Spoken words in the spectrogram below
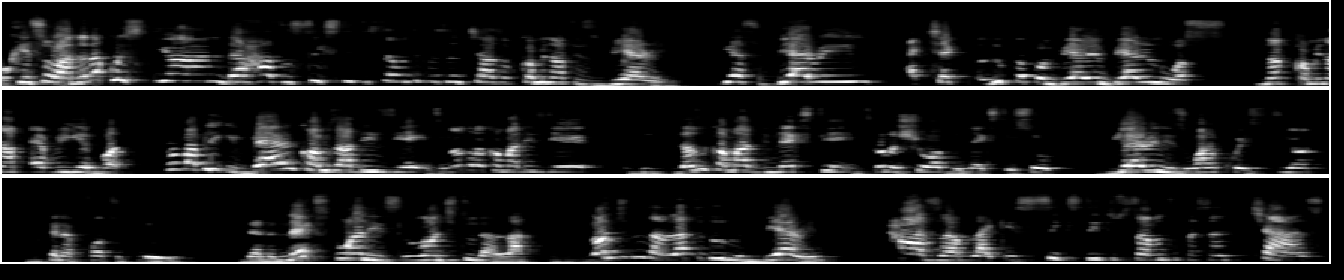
Okay, so another question that has a 60 to 70% chance of coming out is bearing. Yes, bearing. I checked, looked up on bearing. Bearing was not coming out every year, but probably if bearing comes out this year, it's not going to come out this year. If it doesn't come out the next year, it's going to show up the next year. So bearing is one question you can afford to play with. Then the next one is longitude and latitude. Longitude and latitude with bearing has um, like a 60 to 70% chance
